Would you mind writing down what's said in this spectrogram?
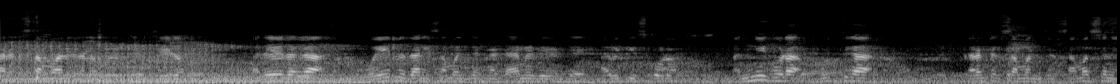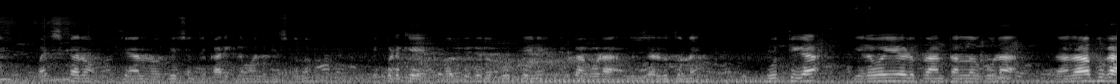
కరెంట్ స్తంభాలు చేయడం అదేవిధంగా వైర్లు దానికి సంబంధించిన డ్యామేజ్ ఏంటంటే ఉంటే అవి తీసుకోవడం అన్నీ కూడా పూర్తిగా కరెంటుకు సంబంధించిన సమస్యని పరిష్కారం చేయాలనే ఉద్దేశంతో కార్యక్రమాన్ని తీసుకున్నాం. ఇప్పటికే వాళ్ళ దగ్గర పూర్తయినాయి ఇంకా కూడా జరుగుతున్నాయి. పూర్తిగా ఇరవై ఏడు ప్రాంతాల్లో కూడా దాదాపుగా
